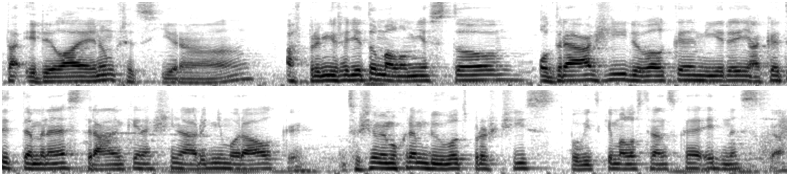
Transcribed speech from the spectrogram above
Ta idyla je jenom předstíraná. A v první řadě to maloměsto odráží do velké míry nějaké ty temné stránky naší národní morálky. Což je mimochodem důvod, proč číst povídky malostranské i dneska.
